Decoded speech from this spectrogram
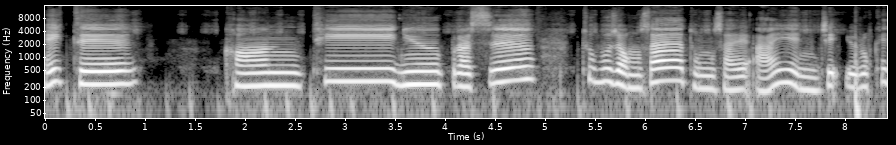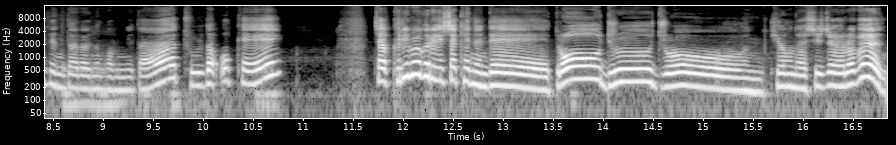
hate, continue 플러스 투부정사 동사의 ing 이렇게 된다라는 겁니다. 둘 다 오케이. 자, 그림을 그리기 시작했는데 draw, drew, drawn 기억나시죠, 여러분?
